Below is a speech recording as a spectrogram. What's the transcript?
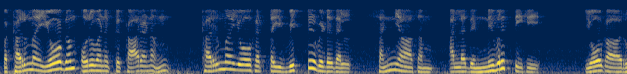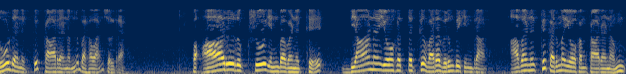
இப்ப கர்ம யோகம் ஒருவனுக்கு காரணம் கர்மயோகத்தை விட்டு விடுதல் சந்நியாசம் அல்லது நிவிருத்திகி யோகாரூடனுக்கு காரணம்னு பகவான் சொல்றார். இப்ப ஆறு ருக்ஷு என்பவனுக்கு தியான யோகத்திற்கு வர விரும்புகின்றான். அவனுக்கு கர்மயோகம் காரணம்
